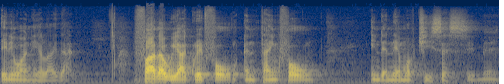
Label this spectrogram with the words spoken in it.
Anyone here like that? Father, we are grateful and thankful in the name of Jesus. Amen.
